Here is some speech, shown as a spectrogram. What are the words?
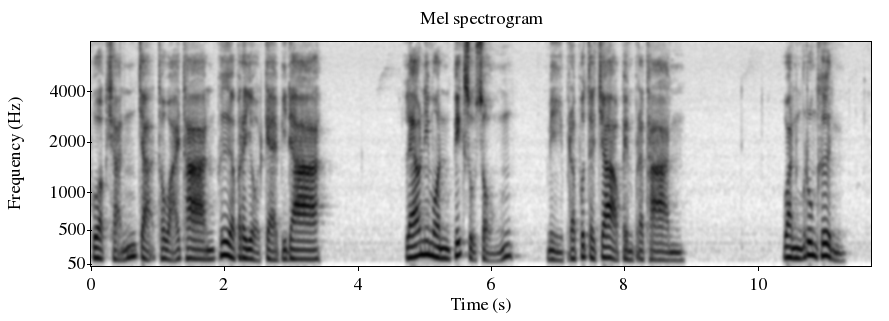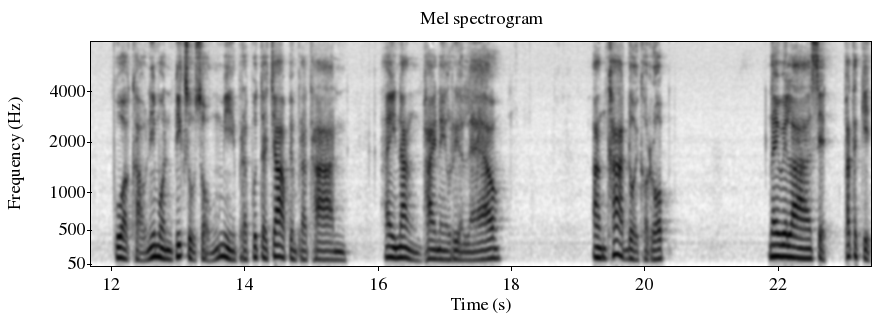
พวกฉันจะถวายทานเพื่อประโยชน์แก่บิดา แล้วนิมนต์ภิกษุสงฆ์มีพระพุทธเจ้าเป็นประธาน วันรุ่งขึ้น พวกเขานิมนต์ภิกษุสงฆ์มีพระพุทธเจ้าเป็นประธาน ให้นั่งภายในเรือนแล้ว อังคาดโดยเคารพ ในเวลาเสร็จพัฒกิจ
